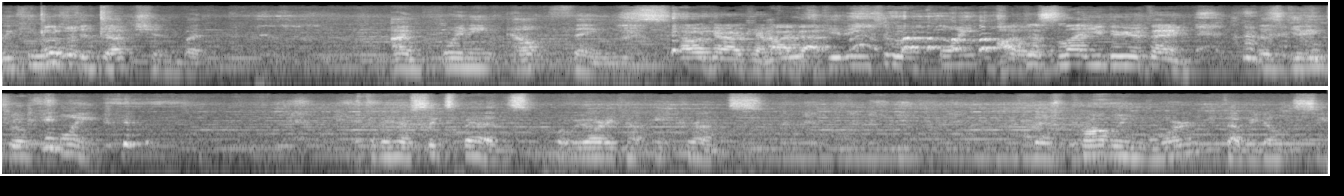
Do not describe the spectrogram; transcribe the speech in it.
We can use deduction, but I'm pointing out things. Okay. Okay. my I was bad. getting to a point. I'll just let you do your thing. I was getting to a point. If we have six beds, but we already count eight grunts. There's probably more that we don't see.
